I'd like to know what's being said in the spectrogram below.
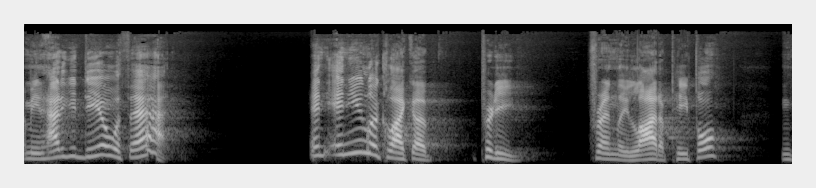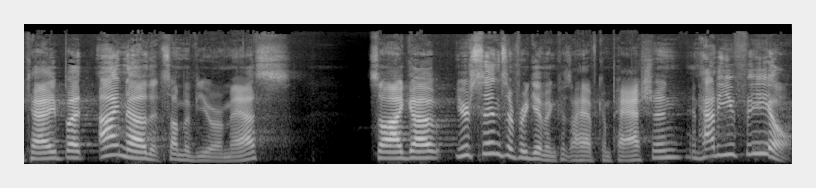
I mean, how do you deal with that? And, and you look like a pretty friendly lot of people, okay? But I know that some of you are a mess. So I go, Your sins are forgiven because I have compassion. And how do you feel?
